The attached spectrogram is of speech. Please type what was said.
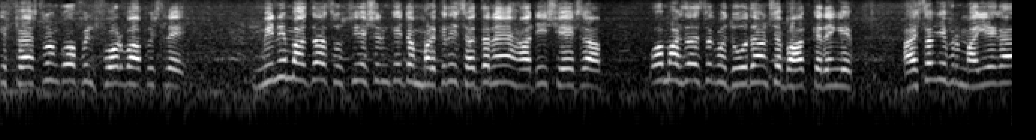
ये फैसलों को फिलफोर वापस ले। मिनी मजदा एसोसिएशन के जो मरकजी सदर हैं, हाजी शेख साहब, वो हमारे साथ इस वक्त मौजूद हैं, उनसे बात करेंगे। हाजी साहब, ये फरमाइएगा,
